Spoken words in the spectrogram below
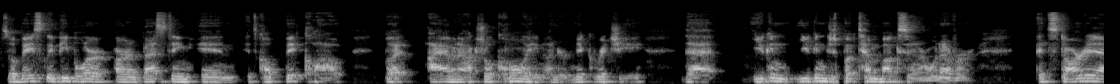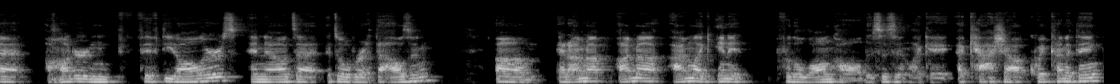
So basically, people are are investing in it's called BitClout, but I have an actual coin under Nik Richie that you can you can just put ten bucks in or whatever. It started at one hundred and fifty dollars, and now it's at it's over a thousand. Um, and I'm not I'm not I'm like in it for the long haul. This isn't like a, a cash out quick kind of thing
